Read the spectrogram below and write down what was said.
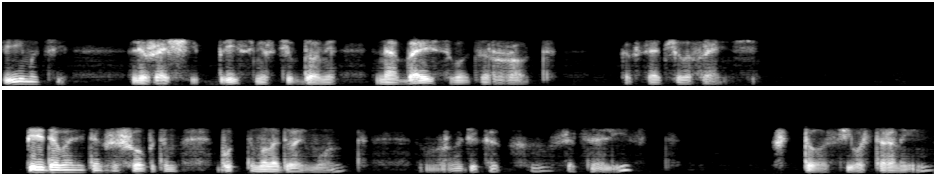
Тимоти, лежащий при смерти в доме на Бейсвотер-Рот, как сообщила Фрэнси. Передавали также шепотом, будто молодой Монт вроде как социалист, что с его стороны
